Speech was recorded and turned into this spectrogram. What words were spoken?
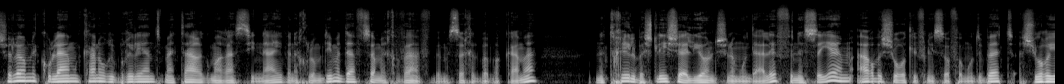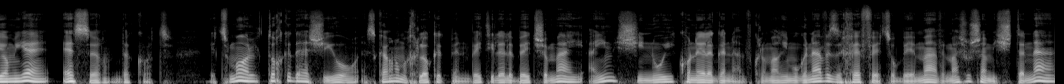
שלום לכולם, כאן אורי בריליאנט מאתר גמרא סיני, ואנחנו לומדים את דף ס"ו במסכת בבא קמא. נתחיל בשליש העליון של עמוד א', ונסיים ארבע שורות לפני סוף עמוד ב', השיעור היום יהיה עשר דקות. אתמול, תוך כדי השיעור, הזכרנו מחלוקת בין בית הלל לבית שמאי, האם שינוי קונה לגנב. כלומר, אם הוא גנב איזה חפץ או בהמה ומשהו שם השתנה,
